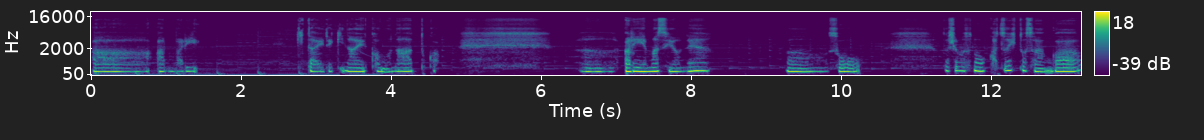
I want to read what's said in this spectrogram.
ああんまり期待できないかもなとか。うん、ありえますよね。うん、そう。私もその勝人さんが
